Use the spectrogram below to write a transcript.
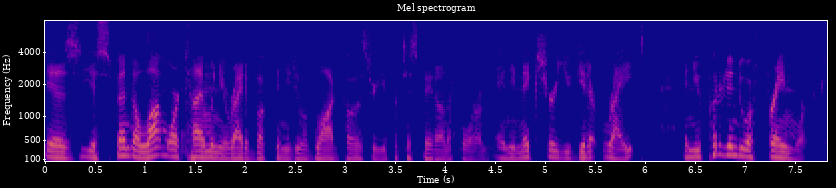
is you spend a lot more time when you write a book than you do a blog post or you participate on a forum and you make sure you get it right and you put it into a framework.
